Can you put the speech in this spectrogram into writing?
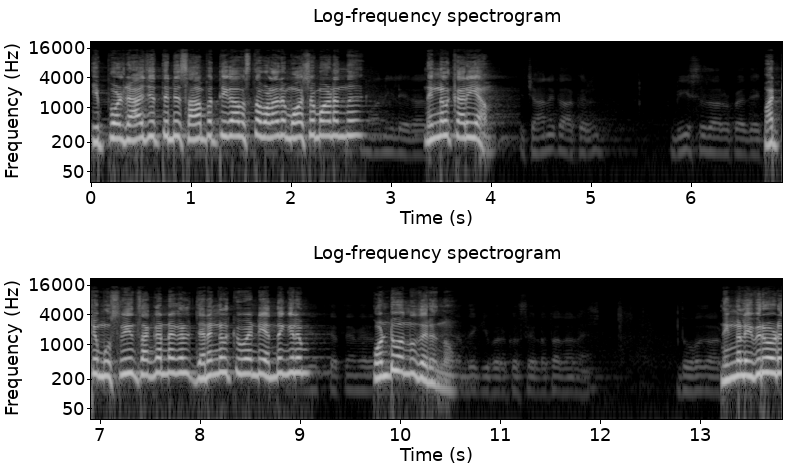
ഇപ്പോൾ രാജ്യത്തിന്റെ സാമ്പത്തികാവസ്ഥ വളരെ മോശമാണെന്ന് നിങ്ങൾക്കറിയാം. മറ്റ് മുസ്ലിം സംഘടനകൾ ജനങ്ങൾക്ക് വേണ്ടി എന്തെങ്കിലും കൊണ്ടുവന്നു തരുന്നു. നിങ്ങൾ ഇവരോട്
